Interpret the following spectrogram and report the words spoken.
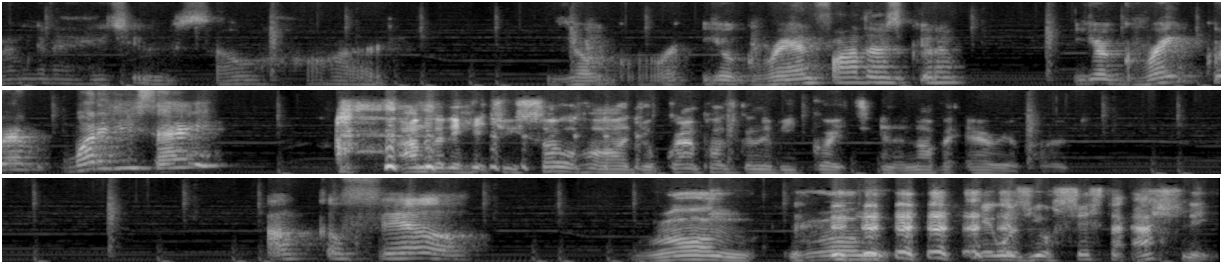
I'm going to hit you so hard. Your, gr- your grandfather's going to, your great grand, what did he say? I'm going to hit you so hard, your grandpa's going to be great in another area code. Uncle Phil. Wrong, wrong. it was your sister Ashley.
